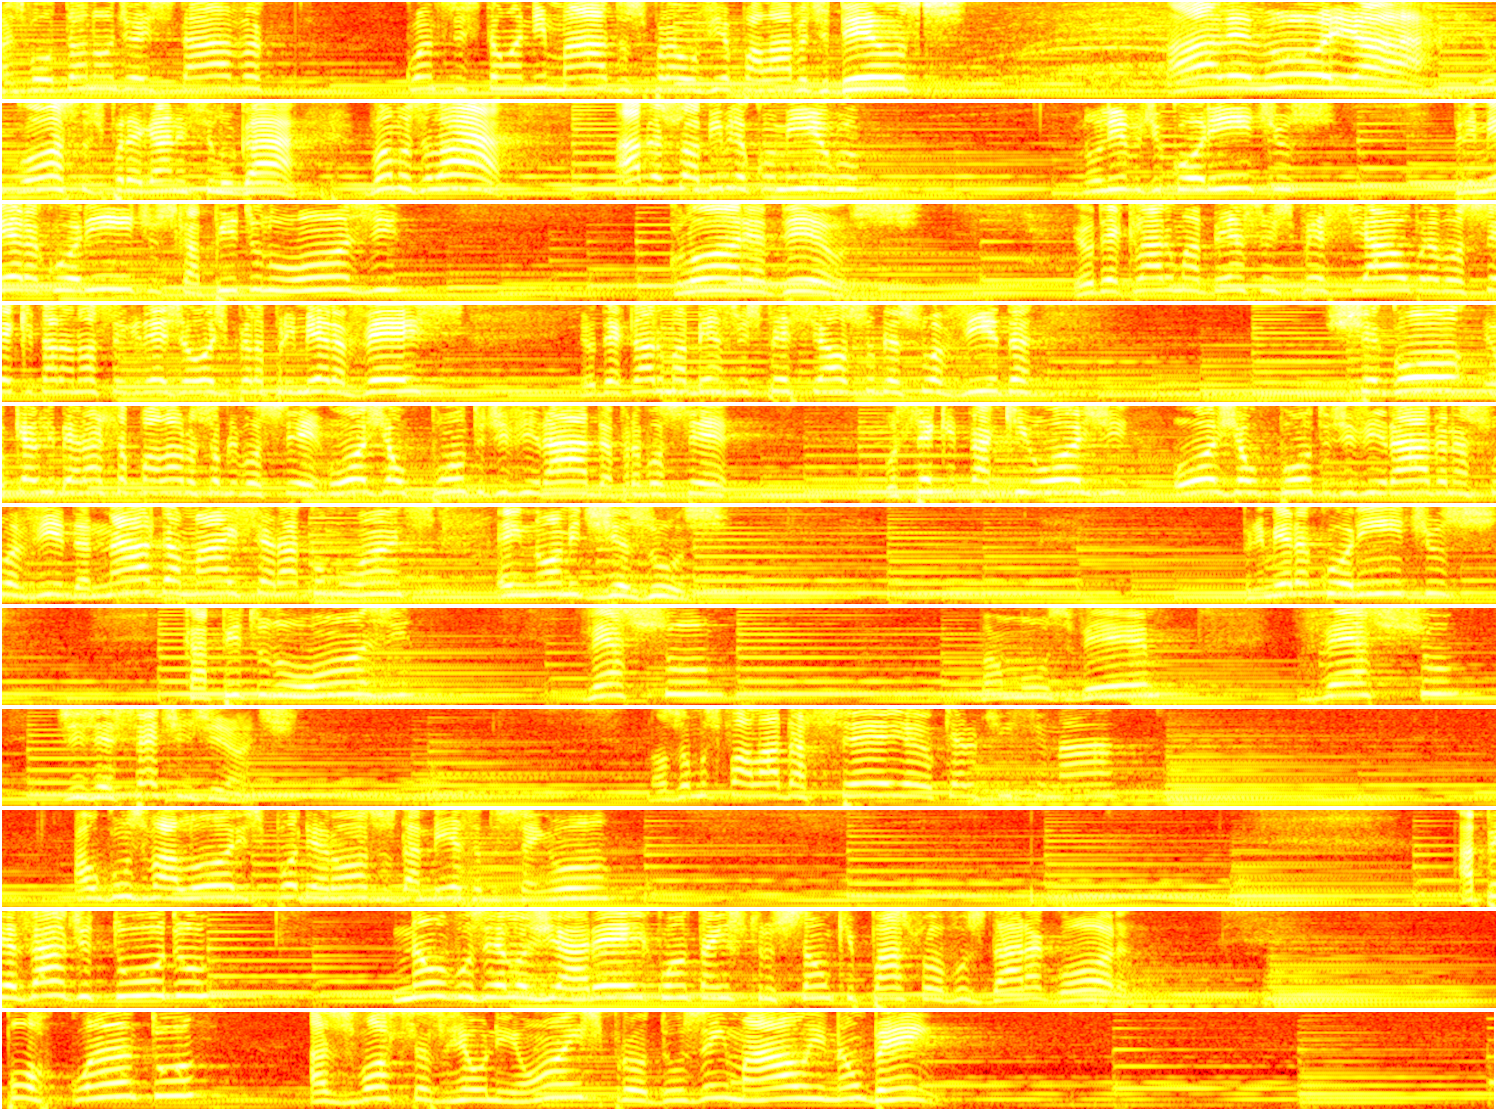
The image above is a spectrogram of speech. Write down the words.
Mas voltando onde eu estava, quantos estão animados para ouvir a palavra de Deus? Aleluia! Eu gosto de pregar nesse lugar. Vamos lá, abra sua Bíblia comigo, no livro de Coríntios, 1 Coríntios, capítulo 11. Glória a Deus. Eu declaro uma bênção especial para você que está na nossa igreja hoje pela primeira vez. Eu declaro uma bênção especial sobre a sua vida. Chegou, eu quero liberar essa palavra sobre você. Hoje é o ponto de virada para você. Você que está aqui hoje, hoje é o ponto de virada na sua vida. Nada mais será como antes, em nome de Jesus. 1 Coríntios, capítulo 11, verso. Vamos ver, verso 17 em diante. Nós vamos falar da ceia. Eu quero te ensinar alguns valores poderosos da mesa do Senhor. Apesar de tudo, não vos elogiarei quanto à instrução que passo a vos dar agora. Porquanto as vossas reuniões produzem mal e não bem.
